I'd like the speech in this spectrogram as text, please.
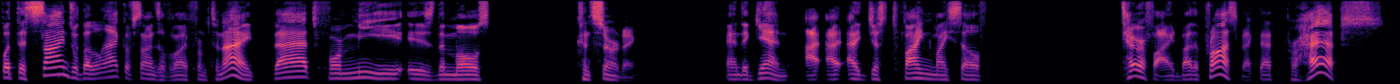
But the signs or the lack of signs of life from tonight, that for me is the most concerning. And again, I, I, I just find myself terrified by the prospect that perhaps,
